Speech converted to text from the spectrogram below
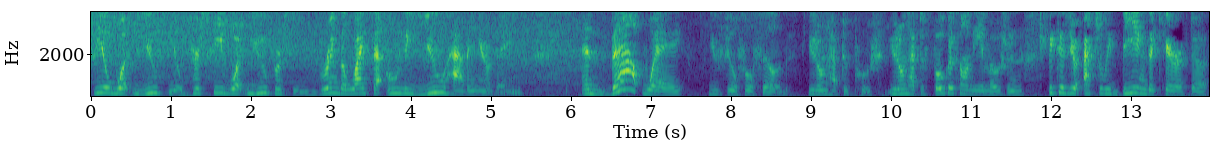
Feel what you feel, perceive what you perceive, bring the life that only you have in your veins. And that way, you feel fulfilled. You don't have to push. You don't have to focus on the emotion because you're actually being the character,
